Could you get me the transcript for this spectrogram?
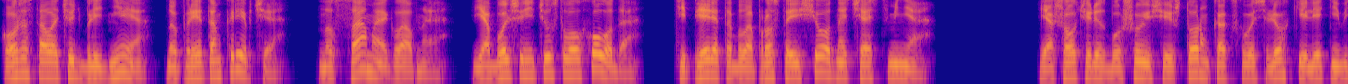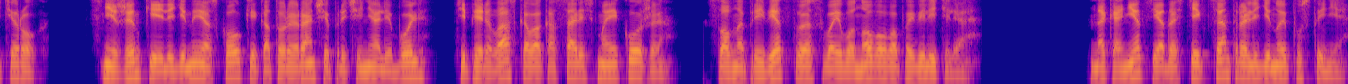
Кожа стала чуть бледнее, но при этом крепче. Но самое главное, я больше не чувствовал холода. Теперь это была просто еще одна часть меня. Я шел через бушующий шторм, как сквозь легкий летний ветерок. Снежинки и ледяные осколки, которые раньше причиняли боль, теперь ласково касались моей кожи, словно приветствуя своего нового повелителя. Наконец я достиг центра ледяной пустыни.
